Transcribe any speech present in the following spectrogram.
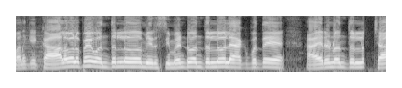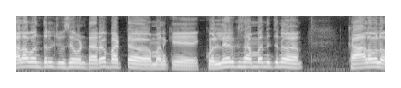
మనకి కాలువలపై వంతులు మీరు సిమెంట్ వంతులు లేకపోతే ఐరన్ వంతులు చాలా వంతులు చూసే ఉంటారు. బట్ మనకి కొల్లేరుకు సంబంధించిన కాలువలు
